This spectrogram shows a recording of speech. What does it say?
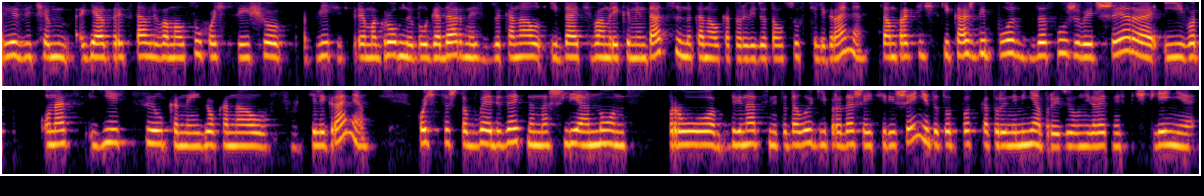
Прежде чем я представлю вам Алсу, хочется еще отвесить прям огромную благодарность за канал и дать вам рекомендацию на канал, который ведет Алсу в Телеграме. Там практически каждый пост заслуживает шера, и вот у нас есть ссылка на ее канал в Телеграме. Хочется, чтобы вы обязательно нашли анонс про 12 методологий продаж IT-решений. Это тот пост, который на меня произвел невероятное впечатление.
